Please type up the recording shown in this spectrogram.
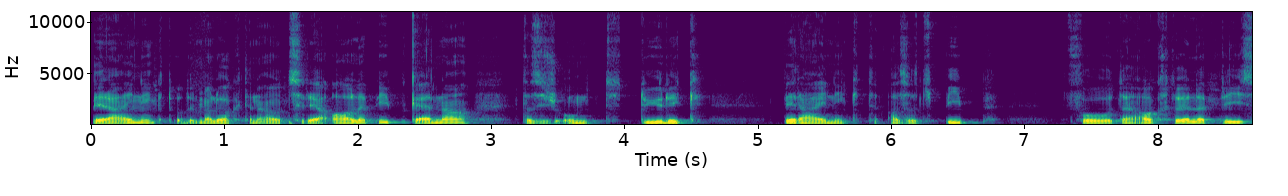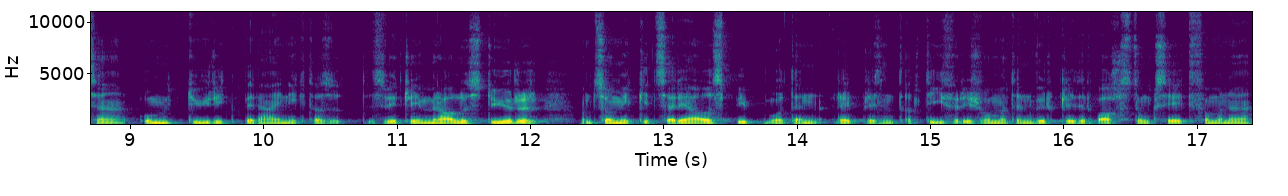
bereinigt, oder man schaut dann auch das reale BIP gerne an. Das ist um die Teuerung bereinigt. Also das BIP von den aktuellen Preisen um die Teuerung bereinigt. Also es wird immer alles teurer und somit gibt es ein reales BIP, das dann repräsentativer ist, wo man dann wirklich den Wachstum sieht von einem,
